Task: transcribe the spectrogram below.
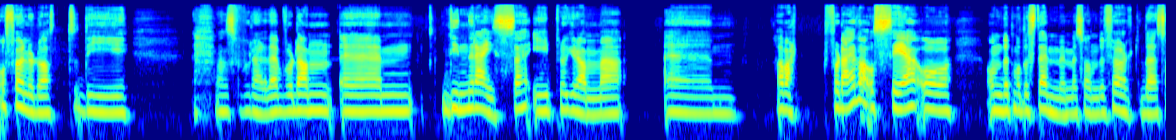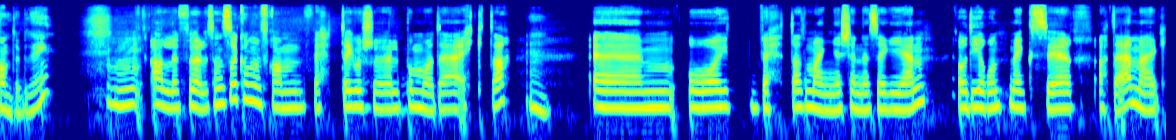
Og føler du at de Hvordan skal jeg forklare det? Hvordan eh, din reise i programmet eh, har vært for deg da, å se, og om det på en måte stemmer med sånn du følte det? Sånne type ting. Mm, alle følelsene som kommer fram, vet jeg jo sjøl på en måte er ekte. Em, og jeg vet at mange kjenner seg igjen, og de rundt meg ser at det er meg.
